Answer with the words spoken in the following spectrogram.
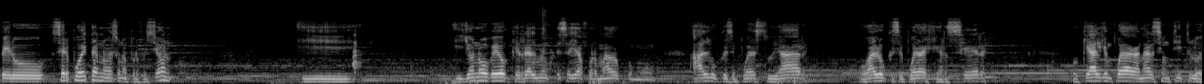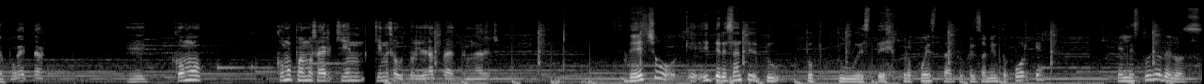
pero ser poeta no es una profesión. Y, y yo no veo que realmente se haya formado como algo que se pueda estudiar o algo que se pueda ejercer o que alguien pueda ganarse un título de poeta. Eh, ¿cómo, ¿Cómo podemos saber quién, quién es autoridad para determinar eso? De hecho, es interesante tu, tu, este, propuesta, tu pensamiento, porque el estudio de los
